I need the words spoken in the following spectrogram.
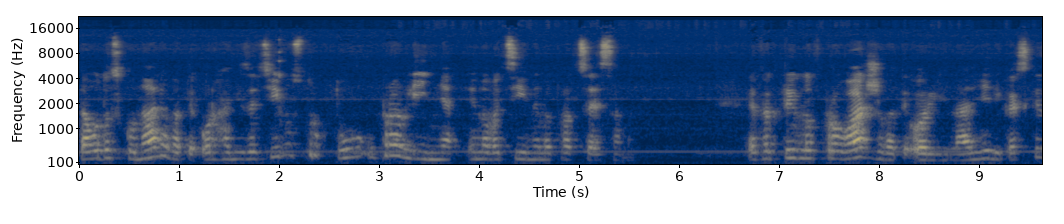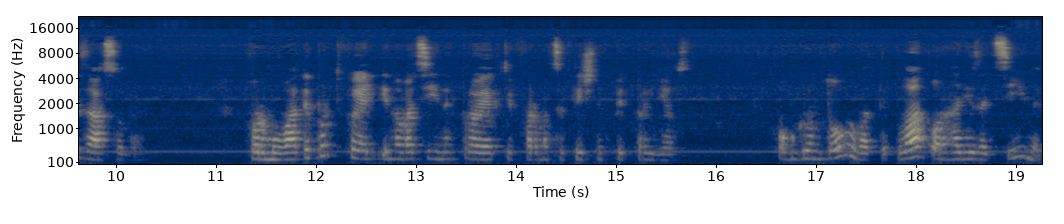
та удосконалювати організаційну структуру управління інноваційними процесами, ефективно впроваджувати оригінальні лікарські засоби, формувати портфель інноваційних проєктів фармацевтичних підприємств, обґрунтовувати план організаційних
